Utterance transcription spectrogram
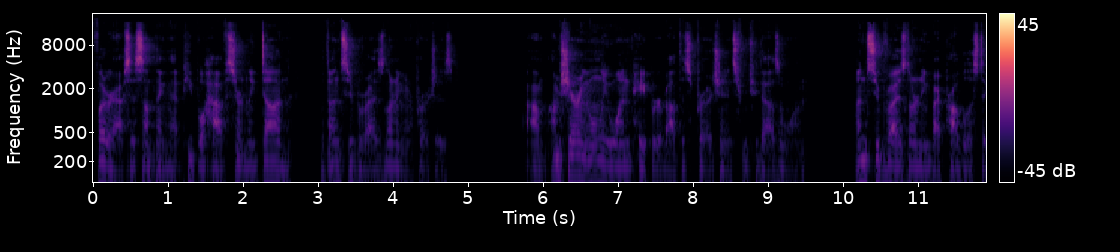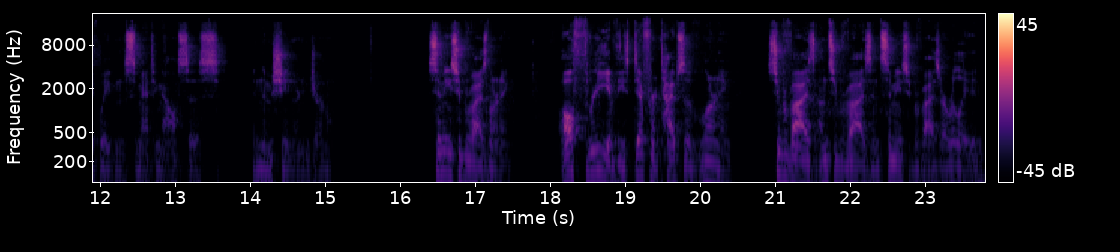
photographs is something that people have certainly done with unsupervised learning approaches. Um, I'm sharing only one paper about this approach, and it's from 2001 Unsupervised Learning by Probabilistic Latent Semantic Analysis in the Machine Learning Journal. Semi supervised learning. All three of these different types of learning Supervised, unsupervised, and semi supervised are related.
